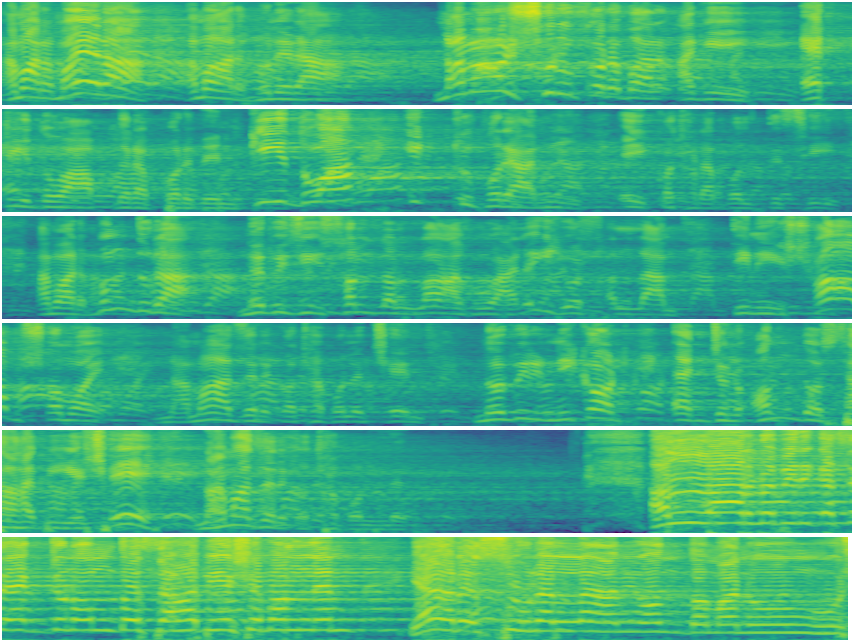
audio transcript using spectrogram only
আমার মায়েরা, আমার বোনেরা, নামাজ শুরু করবার আগে একটি দোয়া আপনারা পড়বেন। কি দোয়া? একটু পরে আমি এই কথাটা বলতেছি। আমার বন্ধুরা, নবীজি সাল্লাল্লাহু আলাইহি ওয়াসাল্লাম, তিনি সব সময় নামাজের কথা বলেছেন। নবীর নিকট একজন অন্ধ সাহাবী এসে নামাজের কথা বললেন। আল্লাহর নবীর কাছে একজন অন্ধ সাহাবী এসে বললেন, ইয়া রাসূলুল্লাহ, আমি অন্ধ মানুষ।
